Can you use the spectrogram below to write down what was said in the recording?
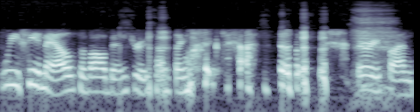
we females have all been through something like that. Very fun,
